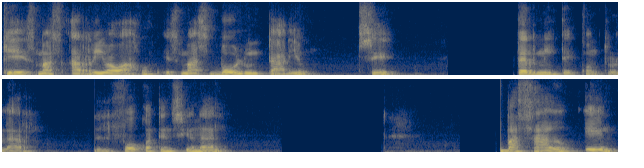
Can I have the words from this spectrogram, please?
que es más arriba-abajo, es más voluntario, ¿sí? permite controlar el foco atencional basado en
